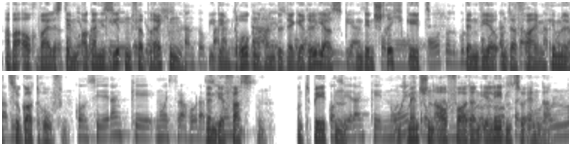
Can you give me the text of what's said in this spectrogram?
Aber auch weil es dem organisierten Verbrechen wie dem Drogenhandel der Guerillas gegen den Strich geht, wenn wir unter freiem Himmel zu Gott rufen, wenn wir fasten und beten und Menschen auffordern, ihr Leben zu ändern.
